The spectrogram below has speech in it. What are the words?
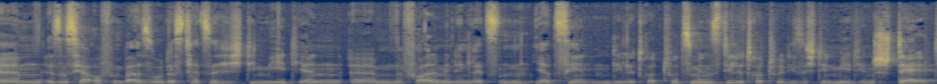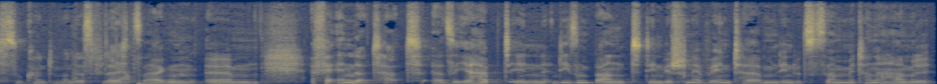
Ähm, es ist ja offenbar so, dass tatsächlich die Medien, ähm, vor allem in den letzten Jahrzehnten, die Literatur, zumindest die Literatur, die sich den Medien stellt, so könnte man das vielleicht ja. sagen, ähm, verändert hat. Also ihr habt in diesem Band, den wir schon erwähnt haben, den du zusammen mit Hannah Hamel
